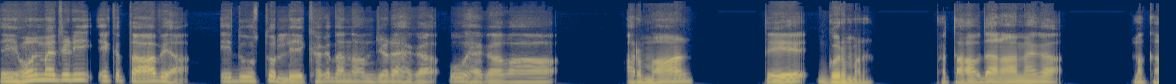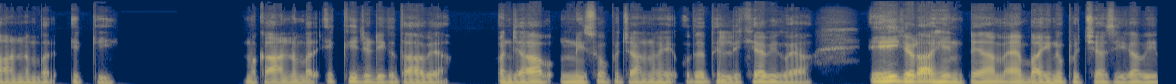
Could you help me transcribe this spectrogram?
ਤੇ ਹੁਣ ਮੈਂ ਜਿਹੜੀ ਇਹ ਕਿਤਾਬ ਆ, ਇਹ ਦੋਸਤੋ ਲੇਖਕ ਦਾ ਨਾਮ ਜਿਹੜਾ ਹੈਗਾ, ਉਹ ਹੈਗਾ ਵਾ ਅਰਮਾਨ ਤੇ ਗੁਰਮਨ। ਕਿਤਾਬ ਦਾ ਨਾਮ ਹੈਗਾ ਮਕਾਨ ਨੰਬਰ 21 ਮਕਾਨ ਨੰਬਰ 21 ਜਿਹੜੀ ਕਿਤਾਬ ਆ, ਪੰਜਾਬ 1995 ਉਹਦੇ ਤੇ ਲਿਖਿਆ ਵੀ ਹੋਇਆ। ਇਹ ਜਿਹੜਾ ਹਿੰਟ ਆ, ਮੈਂ ਬਾਈ ਨੂੰ ਪੁੱਛਿਆ ਸੀਗਾ ਵੀ,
